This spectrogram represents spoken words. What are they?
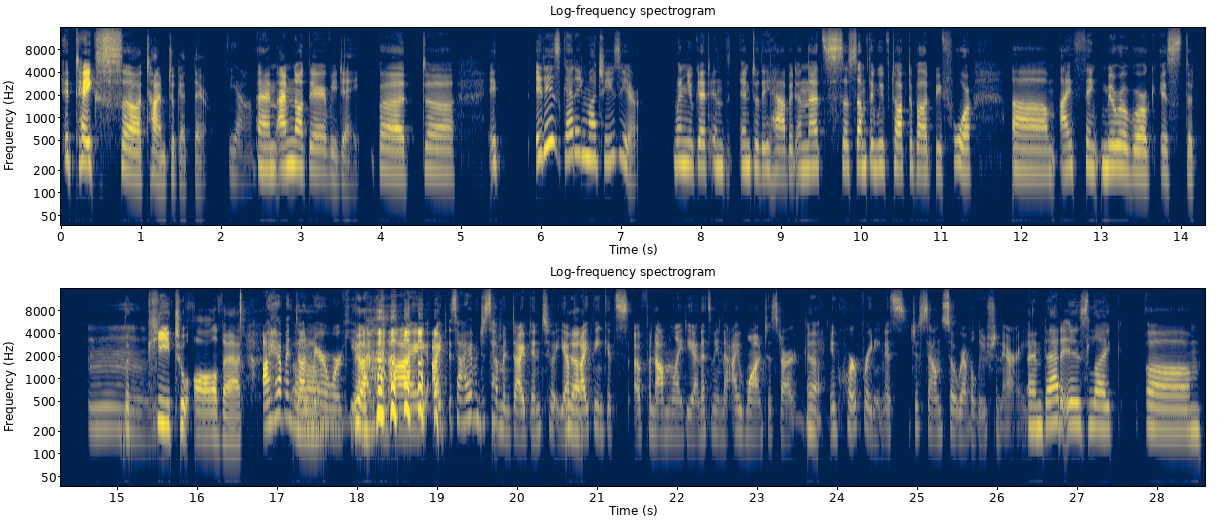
It takes uh, time to get there. Yeah. and I'm not there every day. But uh, it it is getting much easier when you get in, into the habit, and that's uh, something we've talked about before. Um, I think mirror work is the the key to all that. I haven't done mirror Um, work yeah. yet, and I, I, so I haven't just haven't dived into it yet. Yeah. But I think it's a phenomenal idea, and it's something that I want to start Yeah. incorporating. It just sounds so revolutionary. And that is like um,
